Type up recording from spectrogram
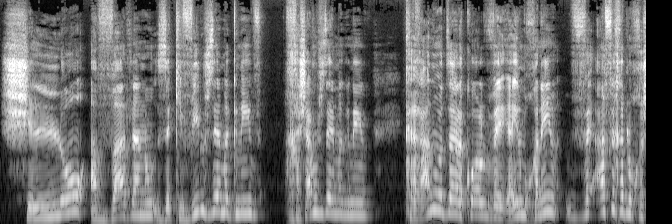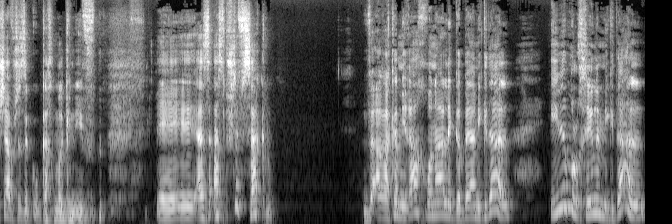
שלא עבד לנו, זה קיווינו שזה יהיה מגניב, חשבנו שזה יהיה מגניב, קראנו את זה על הכל והיינו מוכנים, ואף אחד לא חשב שזה כל כך מגניב. אה, אז, אז פשוט הפסקנו. ורק אמירה אחרונה לגבי המגדל, אם הם הולכים למגדל,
